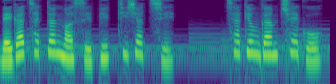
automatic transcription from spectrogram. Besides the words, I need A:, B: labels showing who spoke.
A: 내가 찾던 머슬핏 티셔츠. 착용감 최고.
